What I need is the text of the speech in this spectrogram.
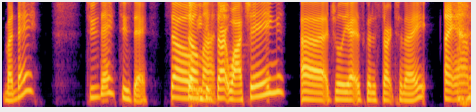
Monday, Tuesday, Tuesday. So, So you can start watching. Uh, Juliet is going to start tonight. I am.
